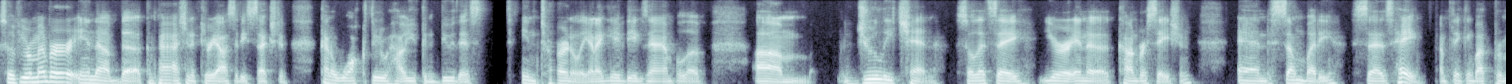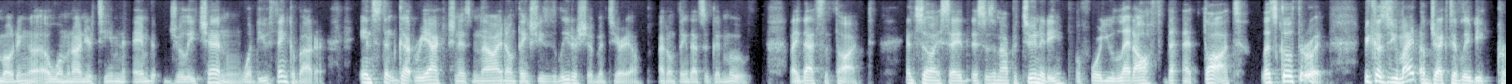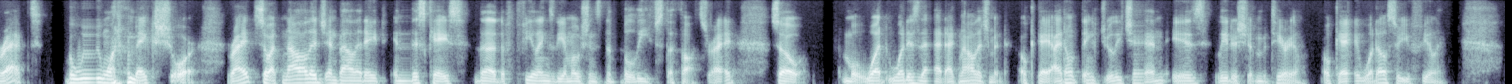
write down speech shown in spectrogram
so if you remember in uh, the compassionate curiosity section, kind of walk through how you can do this internally. And I gave the example of um, Julie Chen. So let's say you're in a conversation and somebody says, Hey, I'm thinking about promoting a, a, woman on your team named Julie Chen. What do you think about her? Instant gut reaction is, No, I don't think she's leadership material. I don't think that's a good move. Like that's the thought. And so I say, this is an opportunity before you let off that thought. Let's go through it because you might objectively be correct, but we want to make sure, right? So acknowledge and validate, in this case, the, the feelings, the emotions, the beliefs, the thoughts, right? So what what is that acknowledgement okay i don't think julie chen is leadership material okay what else are you feeling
